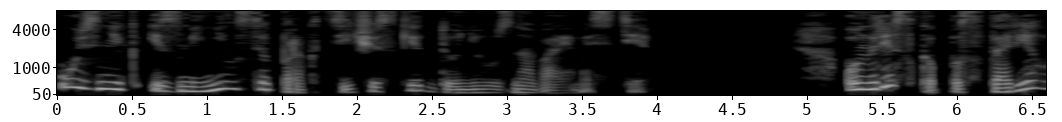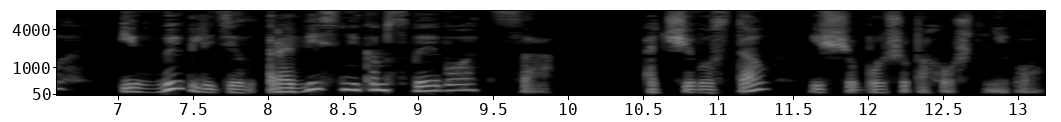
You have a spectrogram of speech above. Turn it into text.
узник изменился практически до неузнаваемости. Он резко постарел и выглядел ровесником своего отца, отчего стал еще больше похож на него.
